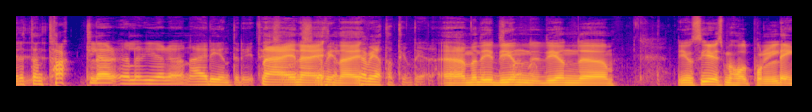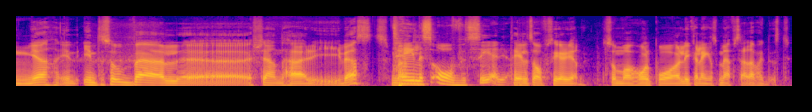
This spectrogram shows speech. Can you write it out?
Är det tentakler eller är det... Nej, det är inte det. Texas. Nej, nej, jag vet, nej. Jag vet att det inte är det. Eh, Men det, det är en, det är en, eh, det är en serie som har hållit på länge. In- Inte så väl känd här i väst. Tales of-serien. Tales of-serien. Som har hållit på lika länge som FZ faktiskt.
